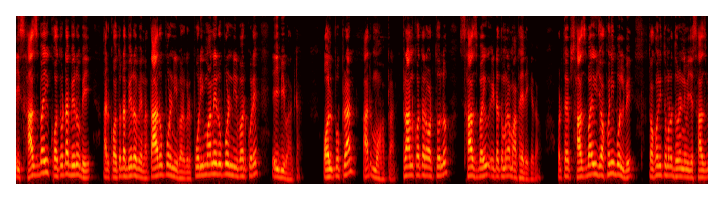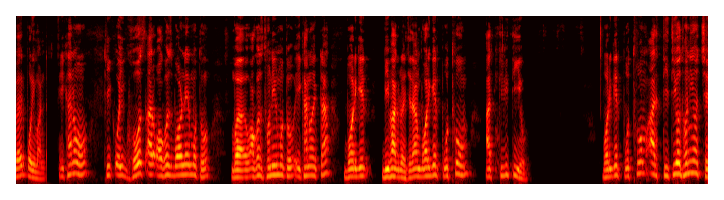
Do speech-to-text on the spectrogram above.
এই শ্বাসবায়ু কতটা বেরোবে আর কতটা বেরোবে না তার উপর নির্ভর করে, পরিমাণের উপর নির্ভর করে এই বিভাগটা। অল্প প্রাণ আর মহাপ্রাণ। প্রাণ কথার অর্থ হলো শ্বাসবায়ু, এটা তোমরা মাথায় রেখে দাও। অর্থাৎ শ্বাসবায়ু যখনই বলবে, তখনই তোমরা ধরে নেবে যে শ্বাসবায়ুর পরিমাণটা। এখানেও ঠিক ওই ঘোষ আর অঘোষ বর্ণের মতো বা অঘোষ ধ্বনির মতো এখানেও একটা বর্গের বিভাগ রয়েছে। যেমন বর্গের প্রথম আর তৃতীয়। বর্গের প্রথম আর তৃতীয় ধ্বনি হচ্ছে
